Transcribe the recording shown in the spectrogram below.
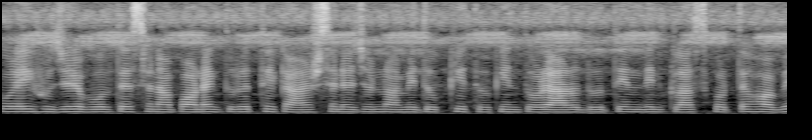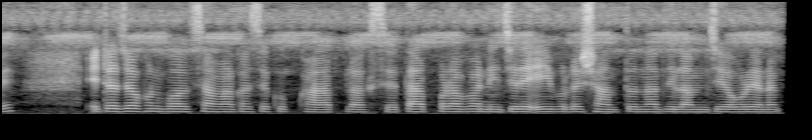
করেই হুজুরে বলতেছেন, আপা অনেক দূরের থেকে আসছেন এর জন্য আমি দুঃখিত, কিন্তু ওরা আরও দু, তিন দিন ক্লাস করতে হবে। এটা যখন বলছে, আমার কাছে খুব খারাপ লাগছে। তারপর আবার নিজেরে এই বলে সান্ত্বনা দিলাম যে, ওরে অনেক,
